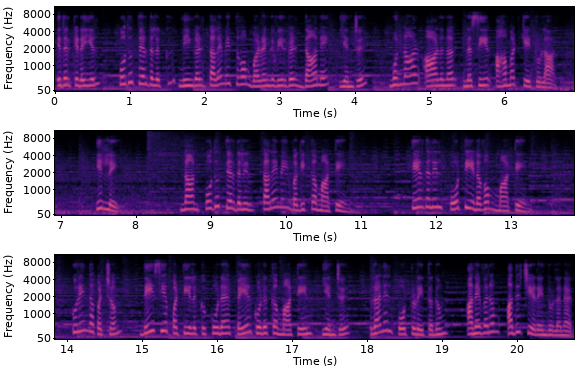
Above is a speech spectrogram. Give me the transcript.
இதற்கிடையில் பொது தேர்தலுக்கு நீங்கள் தலைமைத்துவம் வழங்குவீர்கள் தானே என்று முன்னாள் ஆளுநர் நசீர் அகமட் கேட்டுள்ளார். இல்லை நான் பொது தேர்தலில் தலைமை வகிக்க மாட்டேன். தேர்தலில் போட்டியிடவும் மாட்டேன். குறைந்தபட்சம் தேசிய பட்டியலுக்கு கூட பெயர் கொடுக்க மாட்டேன் என்று ரணில் போட்டுடைத்ததும் அனைவரும் அதிர்ச்சியடைந்துள்ளனர்.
